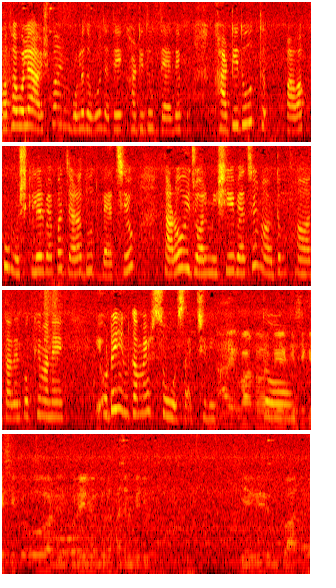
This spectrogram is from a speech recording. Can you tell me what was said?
কথা বলে আসব আমি বলে দেবো যাতে খাঁটি দুধ দেয়। দেখো খাঁটি দুধ পাওয়া খুব মুশকিলের ব্যাপার। যারা দুধ বেচেও তারাও ওই জল মিশিয়ে বেচে নয়তো তাদের পক্ষে মানে ওটাই ইনকামের সোর্স অ্যাকচুয়ালি তো ये भी बात है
